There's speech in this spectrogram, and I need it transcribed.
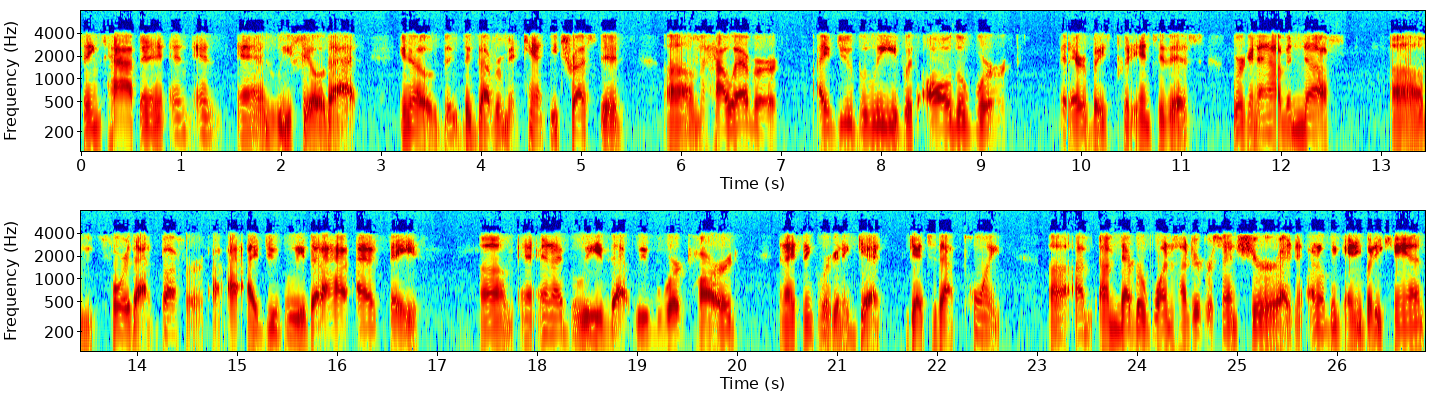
things happen, and and and we feel that you know the, the government can't be trusted. Um, however, I do believe with all the work that everybody's put into this, we're going to have enough um, for that buffer. I, I do believe that. I have, I have faith, um, and, and I believe that we've worked hard, and I think we're going to get get to that point uh, I'm, I'm never 100% sure. I, I don't think anybody can,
